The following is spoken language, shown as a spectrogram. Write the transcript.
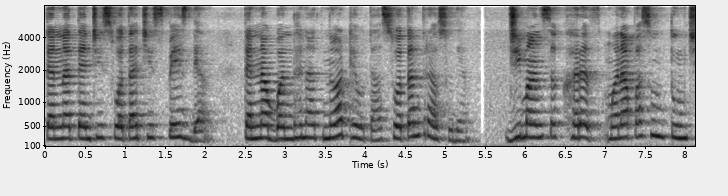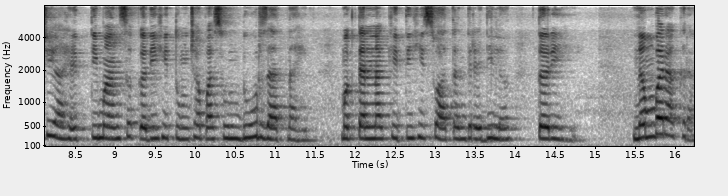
त्यांना त्यांची स्वतःची स्पेस द्या त्यांना बंधनात न ठेवता स्वतंत्र असू द्या. जी माणसं खरंच मनापासून तुमची आहेत ती माणसं कधीही तुमच्यापासून दूर जात नाहीत. मग त्यांना कितीही स्वातंत्र्य दिलं तरीही. नंबर अकरा.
